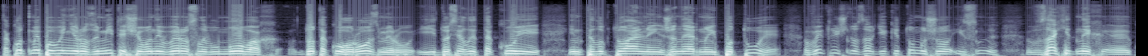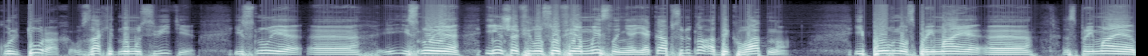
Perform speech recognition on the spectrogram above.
так от ми повинні розуміти, що вони виросли в умовах до такого розміру і досягли такої інтелектуальної інженерної потуги, виключно завдяки тому, що в західних е, культурах, в західному світі існує, е, існує інша філософія мислення, яка абсолютно адекватно і повно сприймає, е, сприймає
